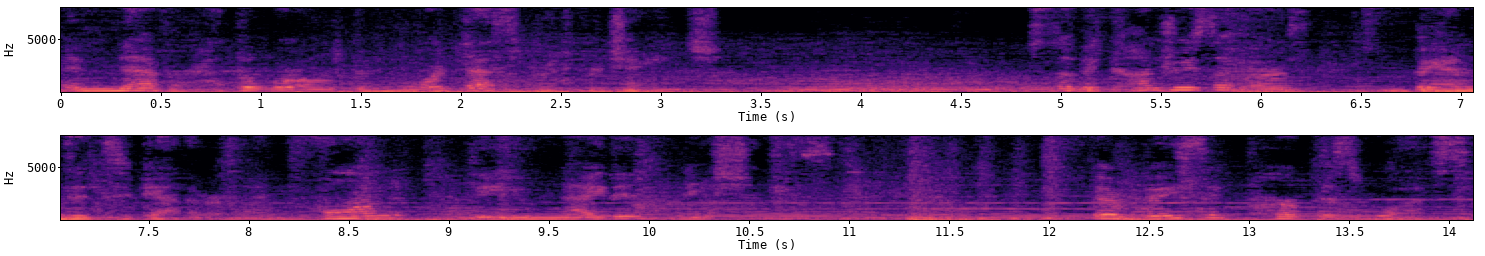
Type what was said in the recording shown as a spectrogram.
And never had the world been more desperate for change. So the countries of Earth banded together and formed the United Nations. Their basic purpose was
